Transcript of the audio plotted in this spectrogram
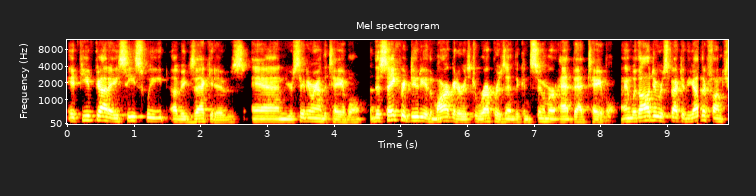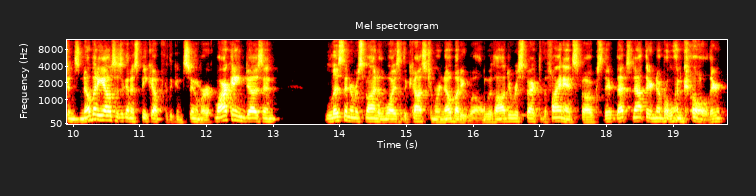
if you've got a C-suite of executives and you're sitting around the table, the sacred duty of the marketer is to represent the consumer at that table. And with all due respect to the other functions, nobody else is going to speak up for the consumer. If marketing doesn't listen and respond to the voice of the customer, nobody will. With all due respect to the finance folks, that's not their number one goal. Their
